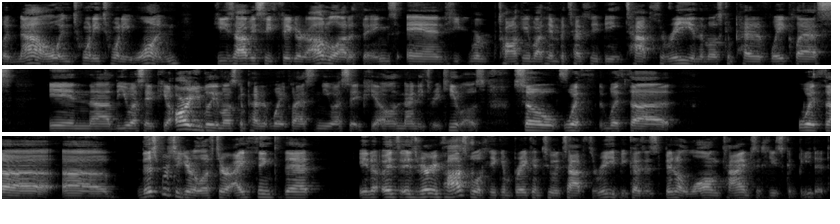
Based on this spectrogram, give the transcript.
but now in 2021, he's obviously figured out a lot of things, and he, we're talking about him potentially being top three in the most competitive weight class in uh, the USAPL, arguably the most competitive weight class in the USAPL, in 93 kilos. So with with uh, with uh, uh, this particular lifter, I think that you know it's it's very possible he can break into a top three because it's been a long time since he's competed.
